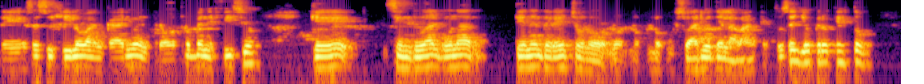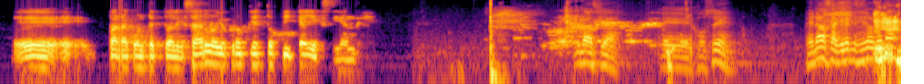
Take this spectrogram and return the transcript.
de ese sigilo bancario, entre otros beneficios que sin duda alguna tienen derecho los usuarios de la banca. Entonces yo creo que esto, eh, eh, para contextualizarlo, yo creo que esto pica y extiende. Gracias, eh, José. Peraza, ¿quieres decir algo más?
